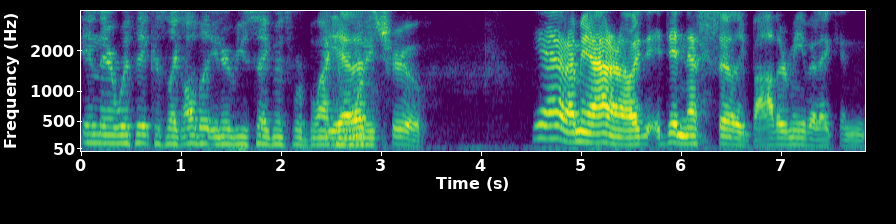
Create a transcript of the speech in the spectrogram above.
in there with it, because like all the interview segments were black yeah, and that's white. true. Yeah, I mean, I don't know. It, it didn't necessarily bother me, but I can,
